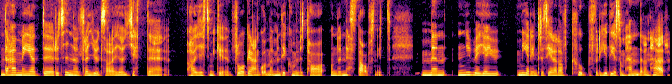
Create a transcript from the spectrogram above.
Det här med eh, rutinultraljud, Sara, jag jätte, har jättemycket frågor angående, men det kommer vi ta under nästa avsnitt. Men nu är jag ju mer intresserad av kubb, för det är det som händer den här,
